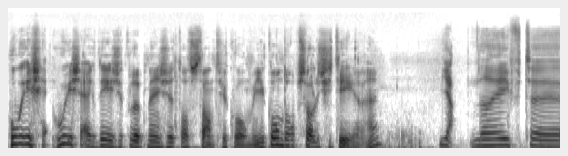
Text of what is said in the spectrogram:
Hoe is, hoe is eigenlijk deze club mensen tot stand gekomen? Je kon erop solliciteren, hè? Ja, dat heeft uh,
